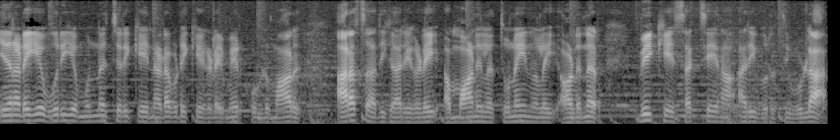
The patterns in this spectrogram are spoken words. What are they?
இதனிடையே உரிய முன்னெச்சரிக்கை நடவடிக்கைகளை மேற்கொள்ளுமாறு அரசு அதிகாரிகளை அம்மாநில துணைநிலை ஆளுநர் வி. கே. சக்சேனா அறிவுறுத்தியுள்ளார்.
